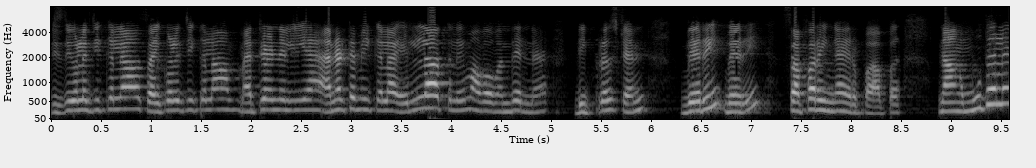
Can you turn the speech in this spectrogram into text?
பிசியோலஜிக்கலா சைக்காலஜிக்கலா மெட்டர்னலியா அனட்டமிக்கலா எல்லாத்துலேயும் அவள் வந்து என்ன டிப்ரெஸ்ட் அண்ட் வெரி வெரி சஃபரிங்காக இருப்பா. அப்போ நாங்கள் முதலே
